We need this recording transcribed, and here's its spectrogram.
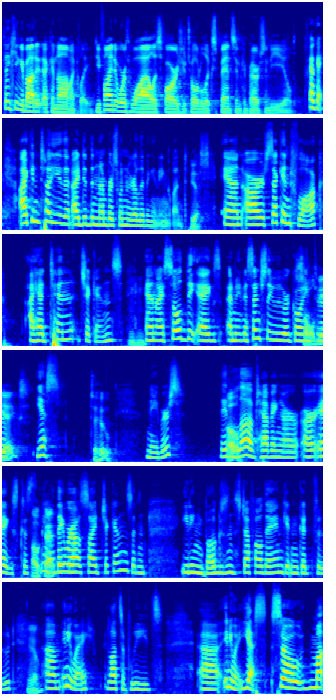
Thinking about it economically, do you find it worthwhile as far as your total expense in comparison to yield? Okay, I can tell you that I did the numbers when we were living in England. Yes. And our second flock, I had 10 chickens, and I sold the eggs. I mean, essentially, we were going Mm-hmm. Sold through. the eggs Yes, to who? neighbors. They Oh. loved having our, our eggs because you know, they were outside chickens and eating bugs and stuff all day and getting good food. Yeah. Um, anyway, lots of weeds. Uh, anyway, yes. So my,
